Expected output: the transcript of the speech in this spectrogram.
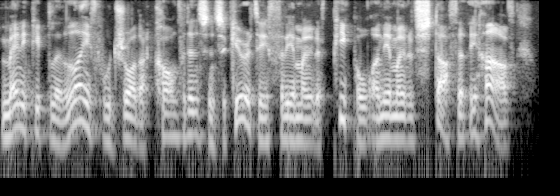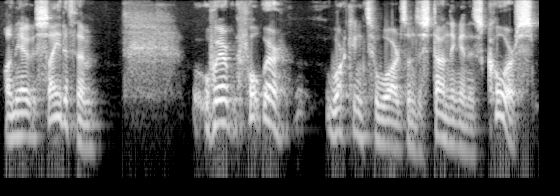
Many people in life will draw their confidence and security for the amount of people and the amount of stuff that they have on the outside of them. Where what we're working towards understanding in this course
